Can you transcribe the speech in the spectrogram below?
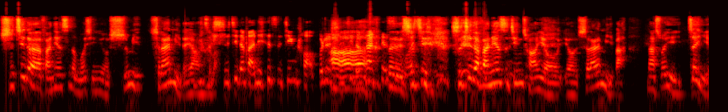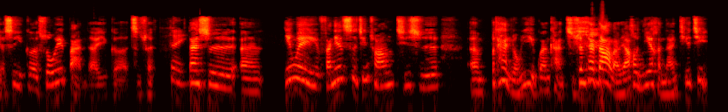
实际的梵天寺的模型有十米十来米的样子吧。实际的梵天寺金床，不是实啊际的啊梵天寺模对，实际。实际的梵天寺金床有有十来米吧，那所以这也是一个缩微版的一个尺寸。对，但是，嗯、因为梵天寺金床其实，嗯不太容易观看，尺寸太大了，然后你也很难贴近。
